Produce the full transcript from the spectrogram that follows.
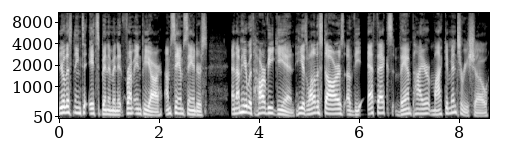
You're listening to It's Been a Minute from NPR. I'm Sam Sanders, and I'm here with Harvey Guillen. He is one of the stars of the FX vampire mockumentary show,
